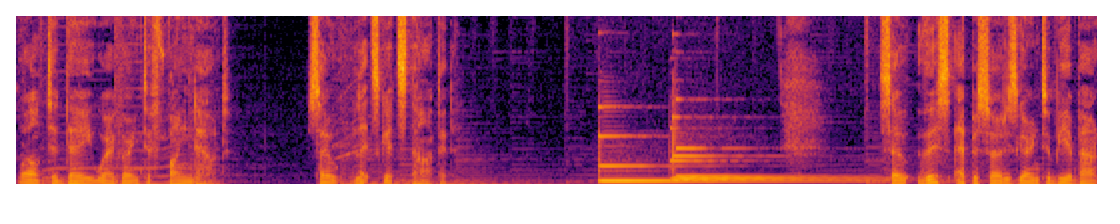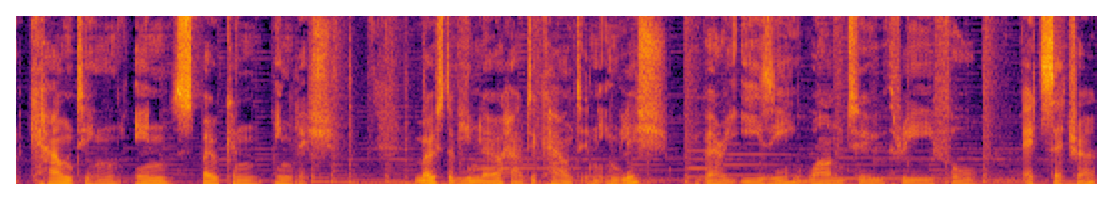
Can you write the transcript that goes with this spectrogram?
Well, today we're going to find out. So let's get started. So, this episode is going to be about counting in spoken English. Most of you know how to count in English, very easy one, two, three, four, etc.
